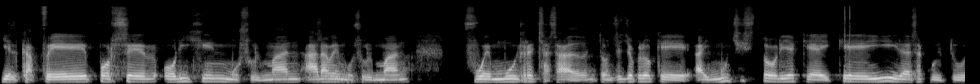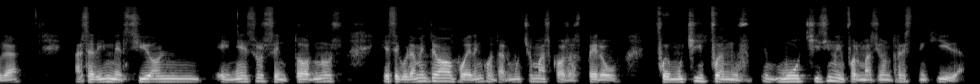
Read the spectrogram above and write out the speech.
y el café, por ser origen musulmán, árabe musulmán, fue muy rechazado. Entonces yo creo que hay mucha historia que hay que ir a esa cultura, hacer inmersión en esos entornos que seguramente vamos a poder encontrar mucho más cosas, pero fue, fue muchísima información restringida.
